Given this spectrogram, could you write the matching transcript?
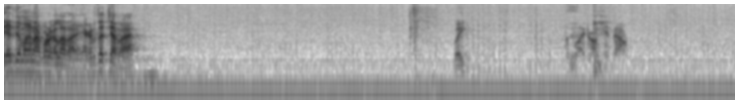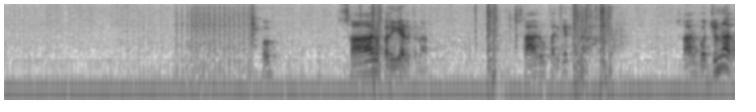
దేడితే మగ నా కొడగలరా ఎక్కడ చచ్చారా? పోయి ఓ సారు పరిగెడుతున్నారు. సారు పరిగెడుతున్నారు. సారు బొజ్జున్నారు.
